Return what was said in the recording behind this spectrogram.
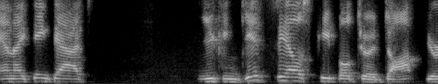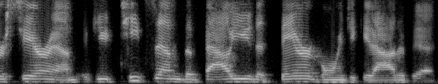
and I think that you can get salespeople to adopt your CRM if you teach them the value that they're going to get out of it.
